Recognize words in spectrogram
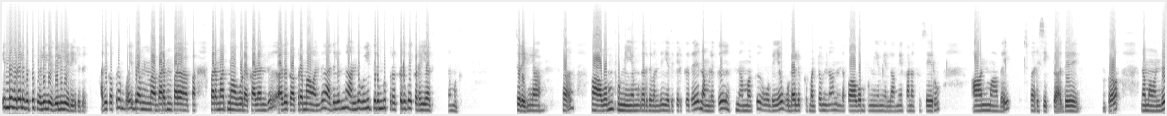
இந்த உடலை விட்டு வெளியில வெளியேறிடுது. அதுக்கப்புறம் போய் பிரம்ம பரம் ப- பரமாத்மாவோட கலந்து அதுக்கப்புறமா வந்து அதுல இருந்து அந்த உயிர் திரும்ப பிறக்கிறதே கிடையாது நமக்கு. சரிங்களா? பாவம் புண்ணியம்ங்கிறது வந்து எதுக்கு இருக்குது? நம்மளுக்கு நமக்கு உடைய உடலுக்கு மட்டும்தான் இந்த பாவம் புண்ணியம் எல்லாமே கணக்கு சேரும். ஆன்மாவை ஸ்பரிசிக்காது. இப்போ நம்ம வந்து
